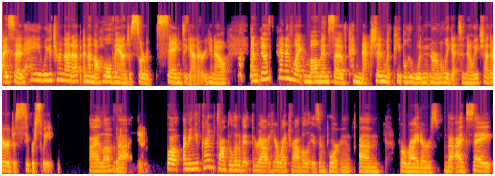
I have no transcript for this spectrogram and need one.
I said, Hey, will you turn that up? And then the whole van just sort of sang together, you know? and those kind of like moments of connection with people who wouldn't normally get to know each other are just super sweet. I love Yeah. that. Yeah. Well, I mean, you've kind of talked a little bit throughout here why travel is important um, for writers, but I'd say,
